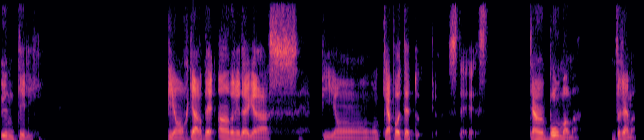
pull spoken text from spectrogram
une télé. Puis on regardait André de Grasse puis on, capotait tout. C'était un beau moment, vraiment.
